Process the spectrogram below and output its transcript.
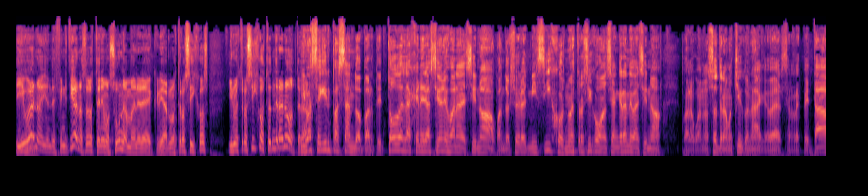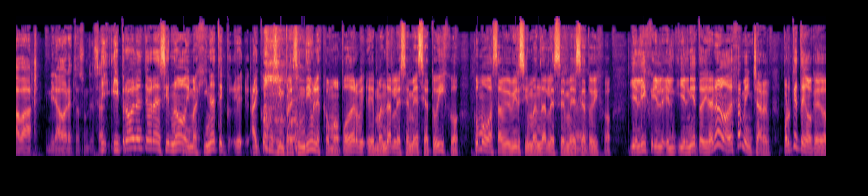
Mm. Y bueno, y en definitiva nosotros tenemos una manera de criar nuestros hijos y nuestros hijos tendrán otra. Y va a seguir pasando aparte. Todas las generaciones van a decir, no, cuando yo era, mis hijos, nuestros hijos cuando sean grandes van a decir, no, cuando, cuando nosotros éramos chicos, nada que ver, se respetaba, y mira ahora esto es un desastre. Y, y probablemente van a decir, no, imagínate, eh, hay cosas imprescindibles como poder eh, mandarle SMS a tu hijo. ¿Cómo vas a vivir sin mandarle SMS a tu hijo? Y el, hijo, y el, y el nieto dirá, no, déjame hinchar. ¿Por qué tengo que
